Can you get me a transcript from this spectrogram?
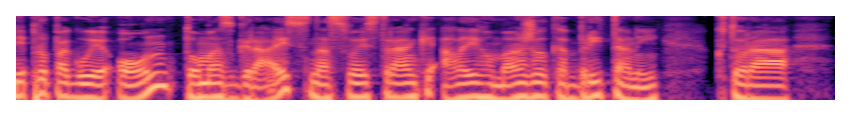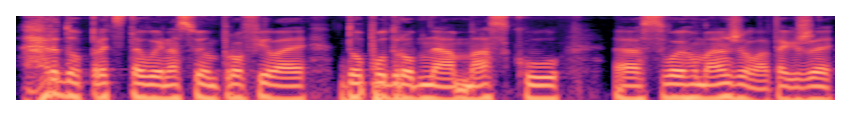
nepropaguje on, Thomas Grice, na svojej stránke, ale jeho manželka Brittany, ktorá hrdo predstavuje na svojom profile dopodrobná masku e, svojho manžela. Takže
